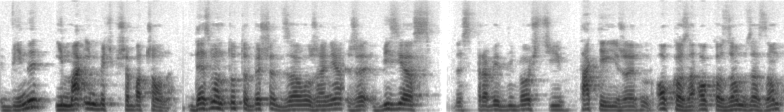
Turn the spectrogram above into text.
winy i ma im być przebaczone. Desmond Tutu wyszedł z założenia, że wizja sprawiedliwości takiej, że oko za oko, ząb za ząb,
